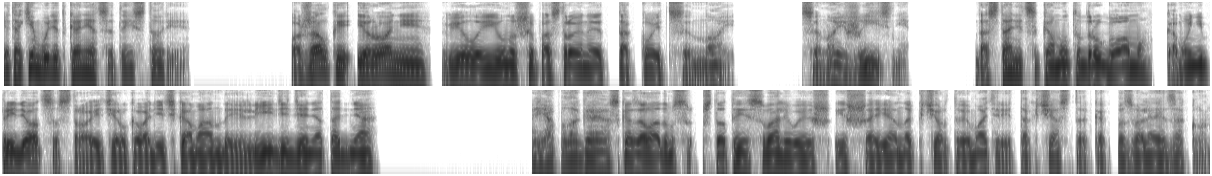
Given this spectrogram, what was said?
И таким будет конец этой истории. По жалкой иронии, вилла юноши, построенная такой ценой, ценой жизни, достанется кому-то другому, кому не придется строить и руководить командой Лиди день ото дня. «Я полагаю, — сказал Адамс, — что ты сваливаешь из Шаена к чертовой матери так часто, как позволяет закон.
